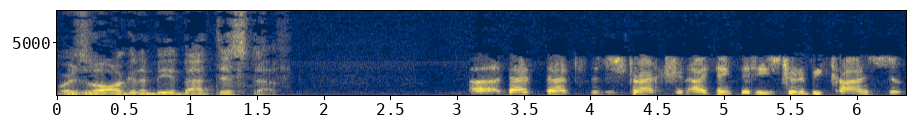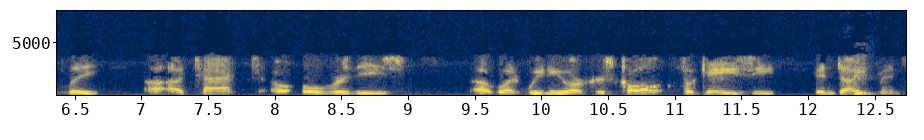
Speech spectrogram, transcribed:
or is it all going to be about this stuff? Uh, that that's the distraction. I think that he's going to be constantly attacked uh, over these uh, what we New Yorkers call fugazi indictments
